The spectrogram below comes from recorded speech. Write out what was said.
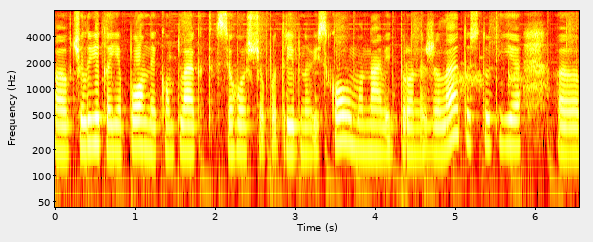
Е, В чоловіка є повний комплект всього, що потрібно військовому, навіть бронежилет ось тут є, е,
